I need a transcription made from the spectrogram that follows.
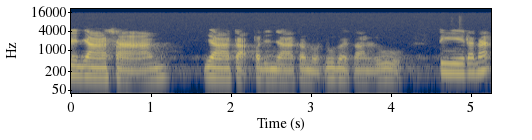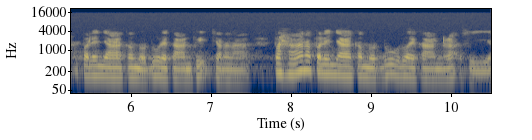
ริญญาสามยาตะปริญญากำหนดรู้ด้วยการรู้ ตีระณะปริญญากำหนดรู้ด้วยการพิจารณาปหานปริญญากำหนดรู้ด้วยการละเสีย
